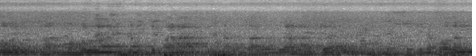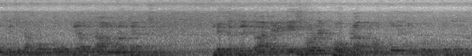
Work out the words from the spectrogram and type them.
মহল, মহল্লা নেশামুক্ত পাড়া নেশামুক্ত আগরতলা রাজ্য এবং যেটা প্রধানমন্ত্রী, যেটা মুখ্যমন্ত্রী, আমরা আমরা চাচ্ছি সেক্ষেত্রে তাদের এই ধরনের প্রোগ্রাম অত্যন্ত গুরুত্বপূর্ণ।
